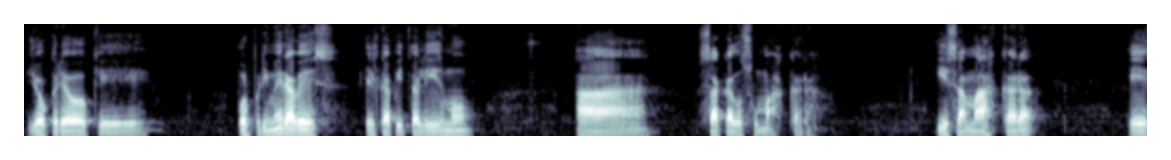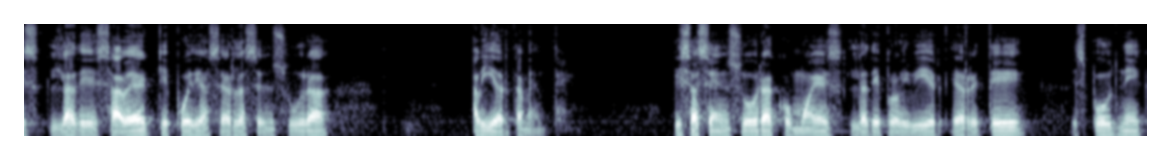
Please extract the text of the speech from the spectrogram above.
Yo creo que por primera vez el capitalismo ha sacado su máscara y esa máscara es la de saber que puede hacer la censura abiertamente. Esa censura como es la de prohibir RT, Sputnik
